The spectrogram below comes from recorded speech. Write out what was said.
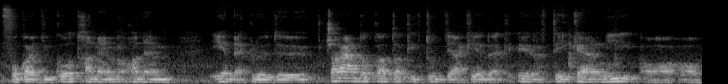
fogadjuk ott, hanem, hanem érdeklődő családokat, akik tudják érdek, értékelni a, a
